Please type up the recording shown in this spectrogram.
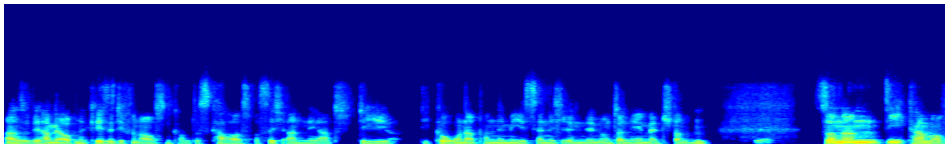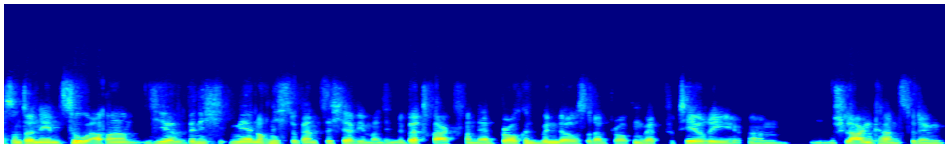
Also wir haben ja auch eine Krise, die von außen kommt, das Chaos, was sich annähert. Die, ja. Die Corona-Pandemie ist ja nicht in den Unternehmen entstanden, ja. sondern die kam aufs Unternehmen zu. Aber hier bin ich mir noch nicht so ganz sicher, wie man den Übertrag von der Broken Windows oder Broken Web-Theorie ähm, schlagen kann zu dem,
